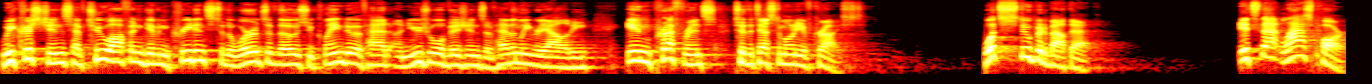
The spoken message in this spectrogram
we Christians have too often given credence to the words of those who claim to have had unusual visions of heavenly reality in preference to the testimony of Christ. What's stupid about that? It's that last part.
